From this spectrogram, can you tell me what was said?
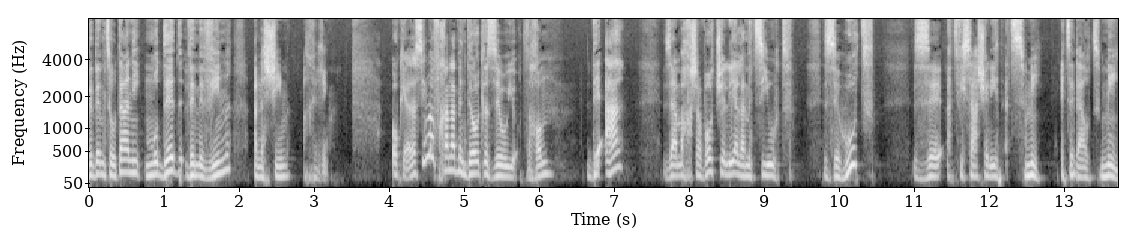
ובאמצעותה אני מודד ומבין אנשים אחרים. אוקיי, אז עשינו הבחנה בין דעות לזהויות, נכון? דעה זה המחשבות שלי על המציאות. זהות זה התפיסה שלי את עצמי, it's about me.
